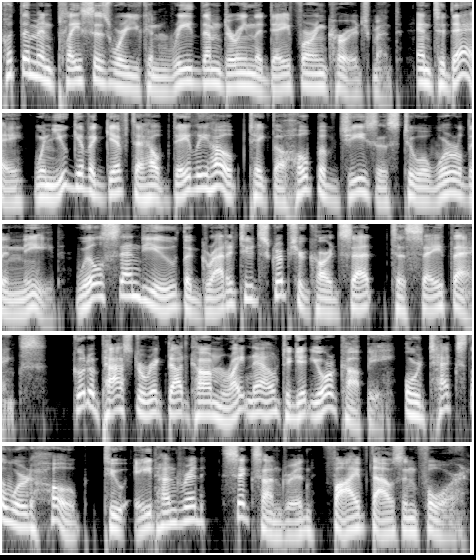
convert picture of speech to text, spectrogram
Put them in places where you can read them during the day for encouragement. And today, when you give a gift to help Daily Hope take the hope of Jesus to a world in need, we'll send you the Gratitude Scripture Card set to say thanks. Go to PastorRick.com right now to get your copy, or text the word HOPE to 800 600 5004.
